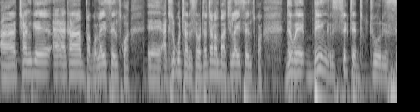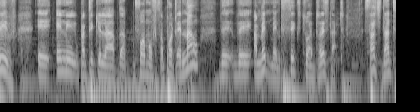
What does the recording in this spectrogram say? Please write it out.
achange akabva kulicenswa uh, kutarisira kuti acharamba achilicenswa they were being restricted to receive uh, any particular uh, form of support. And now the, the amendment seeks to address that such that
